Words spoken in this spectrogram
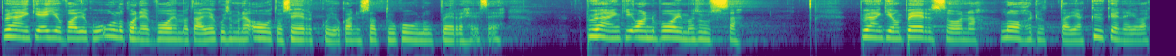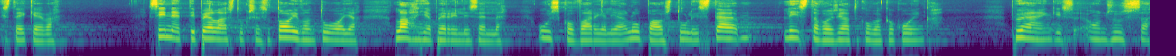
Pyhä henki ei ole vain joku ulkoinen voima tai joku semmoinen outo serkku, joka nyt sattuu kuuluu perheeseen. Pyhä henki on voima sussa. Pyhä henki on persoona, lohduttaja, kykeneväksi tekevä. Sinetti pelastuksessa, toivon tuoja, lahja perilliselle, uskon varjelija ja lupaus tulisi. Tämä lista voisi jatkua vaikka kuinka. Pyhä henki on sussa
